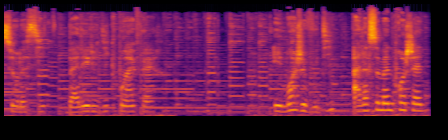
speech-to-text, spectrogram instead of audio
sur le site balletludique.fr. Et moi, je vous dis à la semaine prochaine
